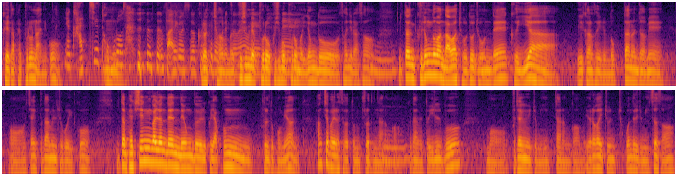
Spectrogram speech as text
그게 다 100%는 아니고 그냥 같이 더불어 음. 사는 바이러스가 그렇게 그렇죠. 돼버렸잖아요. 90몇 프로, 95% 네. 뭐이 정도 선이라서 음. 일단 그 정도만 나와줘도 좋은데 그 이하일 가능성이 좀 높다는 점에 어, 시장이 부담을 주고 있고 일단 백신 관련된 내용들 그 약품들도 보면 항체 바이러스가 좀 줄어든다는 거, 음. 그다음에 또 일부 뭐 부작용이 좀 있다는 거, 뭐 여러 가지 좀 조건들이 좀 있어서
